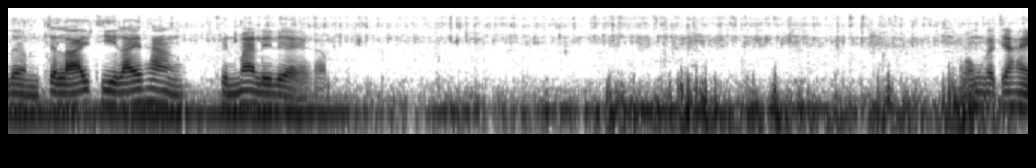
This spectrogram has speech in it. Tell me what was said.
เริ่มจะหลายทีหลายทางขึ้นมาเรื่อยๆครับผมก็จะให้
